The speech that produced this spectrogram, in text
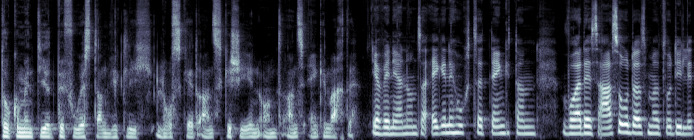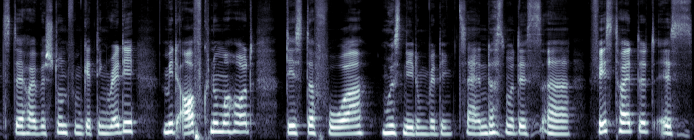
dokumentiert, bevor es dann wirklich losgeht ans Geschehen und ans Eingemachte. Ja, wenn ihr an unsere eigene Hochzeit denkt, dann war das auch so, dass man so die letzte halbe Stunde vom Getting Ready mit aufgenommen hat. Das davor muss nicht unbedingt sein, dass man das äh, festhaltet. Es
